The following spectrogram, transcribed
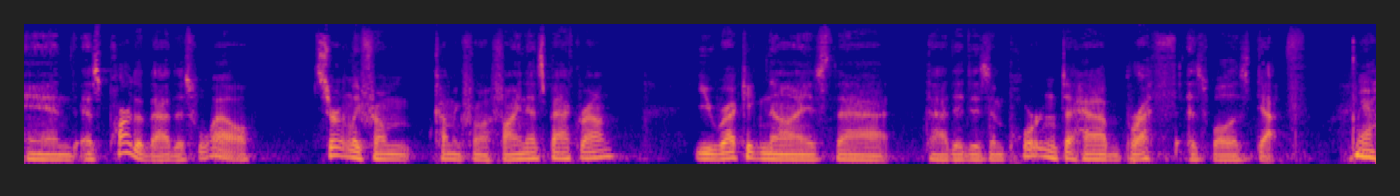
And as part of that as well, certainly from coming from a finance background, you recognize that that it is important to have breadth as well as depth. Yeah.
